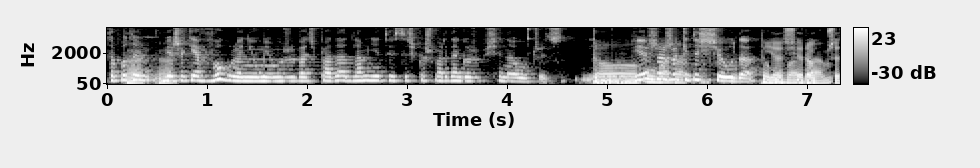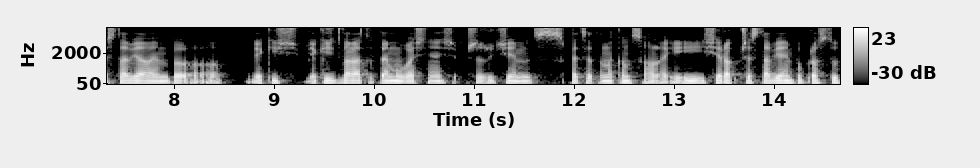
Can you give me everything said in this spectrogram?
to potem, tak. wiesz, jak ja w ogóle nie umiem używać pada, dla mnie to jest coś koszmarnego, żeby się nauczyć. To wierzę, uwaga- że kiedyś się uda. To ja się uwaga. rok przestawiałem, bo jakiś, jakieś dwa lata temu właśnie się przerzuciłem z PC na konsolę i się rok przestawiałem po prostu.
